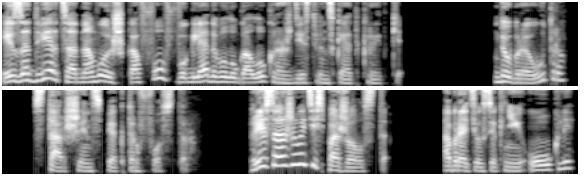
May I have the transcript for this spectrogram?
Из-за дверцы одного из шкафов выглядывал уголок рождественской открытки. «Доброе утро, старший инспектор Фостер. Присаживайтесь, пожалуйста», Обратился к ней Оукли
